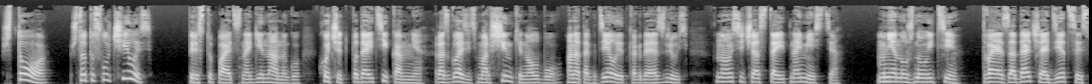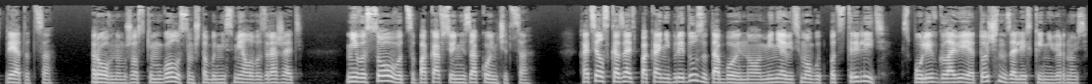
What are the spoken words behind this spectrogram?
«Что? Что-то случилось?» Переступает с ноги на ногу, хочет подойти ко мне, разгладить морщинки на лбу. Она так делает, когда я злюсь, но сейчас стоит на месте. «Мне нужно уйти. Твоя задача — одеться и спрятаться». Ровным жестким голосом, чтобы не смело возражать. Не высовываться, пока все не закончится. Хотел сказать, пока не приду за тобой, но меня ведь могут подстрелить. С пулей в голове я точно за Леськой не вернусь.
